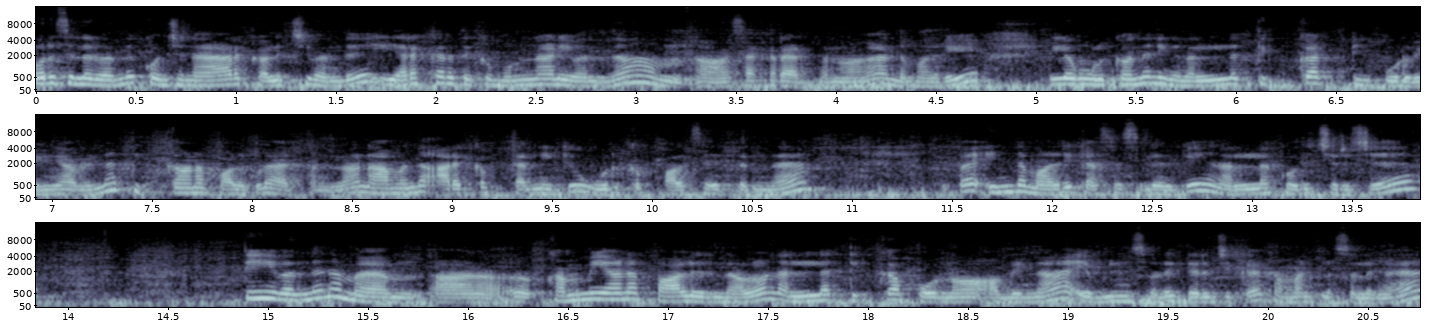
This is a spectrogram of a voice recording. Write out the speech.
ஒரு சிலர் வந்து கொஞ்சம் நேரம் கழித்து வந்து இறக்கறதுக்கு முன்னாடி வந்து தான் um, uh, சர்க்கரை ஆட் பண்ணுவாங்க. அந்த மாதிரி. இல்லை உங்களுக்கு வந்து நீங்கள் நல்ல திக்காக டீ போடுவீங்க அப்படின்னா திக்கான பால் கூட ஆட் பண்ணலாம். நான் வந்து அரை கப் தண்ணிக்கு ஒரு கப் பால் சேர்த்துருந்தேன். இப்போ இந்த மாதிரி கன்சிஸ்டில் இருக்குது நல்லா கொதிச்சிருச்சு. டீ வந்து நம்ம கம்மியான பால் இருந்தாலும் நல்லா திக்காக போடணும் அப்படின்னா எப்படின்னு சொல்லி தெரிஞ்சுக்க கமெண்ட்டில் சொல்லுங்கள்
